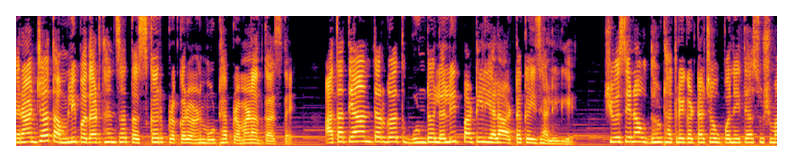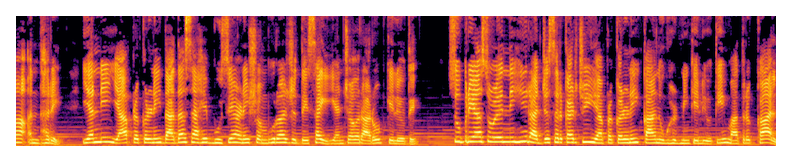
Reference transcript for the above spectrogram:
राज्यात अंमली पदार्थांचं तस्कर प्रकरण मोठ्या प्रमाणात गाजत आहे आता त्या अंतर्गत गुंड ललित पाटील याला अटकही झालेली आहे. शिवसेना उद्धव ठाकरे गटाच्या उपनेत्या सुषमा अंधारे यांनी या प्रकरणी दादासाहेब भुसे आणि शंभूराज देसाई यांच्यावर आरोप केले होते. सुप्रिया सुळेंनीही राज्य सरकारची या प्रकरणी कान उघडणी केली होती. मात्र काल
